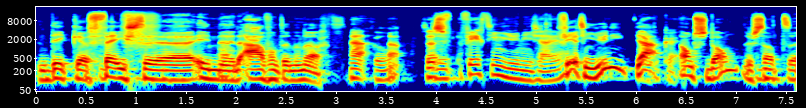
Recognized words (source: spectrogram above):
een dik feest eh, in de avond en de nacht. ja. Cool. Ja. Dus 14 juni, zei je? 14 juni, ja, Oké. Amsterdam. Dus dat, eh,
